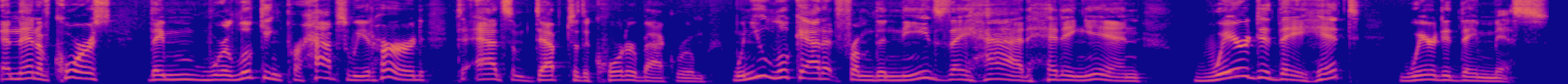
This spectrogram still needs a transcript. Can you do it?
and then of course they were looking, perhaps we had heard, to add some depth to the quarterback room. When you look at it from the needs they had heading in, where did they hit? Where did they miss?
